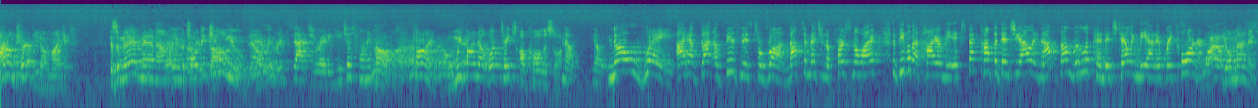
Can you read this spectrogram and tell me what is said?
I don't care if you don't like it. There's a madman out there who tried to kill you. No, you're exaggerating. He just wanted to. No, I, Fine. When we find out what tapes, I'll call this off. No, no, no way. I have got a business to run, not to mention a personal life. The people that hire me expect confidentiality, not some little appendage telling me at every corner. You'll manage.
